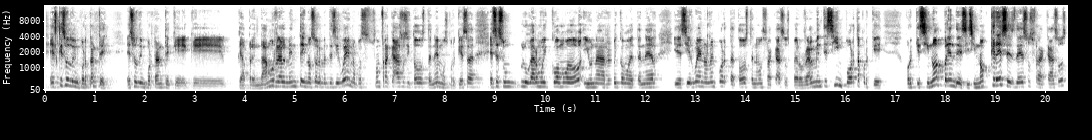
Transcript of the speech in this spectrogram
Es que eso es lo importante, eso es lo importante, que, que, que, aprendamos realmente y no solamente decir, bueno, pues son fracasos y todos tenemos, porque esa, ese es un lugar muy cómodo y una muy cómodo de tener y decir, bueno, no importa, todos tenemos fracasos, pero realmente sí importa porque, porque si no aprendes y si no creces de esos fracasos,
